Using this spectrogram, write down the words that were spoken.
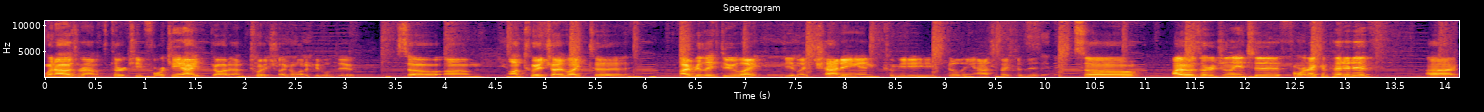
when I was around 13, 14, I got on Twitch, like a lot of people do. So, um, on Twitch, I like to, I really do like the like chatting and community building aspect of it. So, I was originally into Fortnite competitive, uh,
